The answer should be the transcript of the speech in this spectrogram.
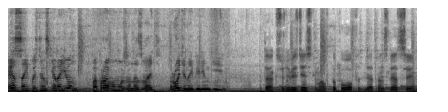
Эсса и Быстринский район по праву можно назвать родиной Берингии. Так, сегодня весь день снимал в ППО для трансляции.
